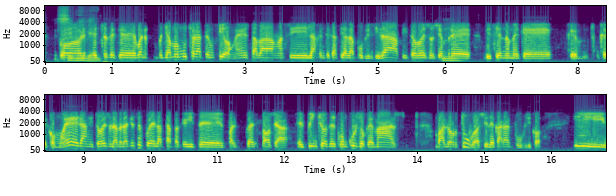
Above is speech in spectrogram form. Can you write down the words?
sí, muy el hecho de que, bueno, llamó mucho la atención, ¿eh? estaban así la gente que hacía la publicidad y todo eso, siempre Mm. diciéndome que, que, que cómo eran y todo eso. La verdad que esa fue la etapa que hice, pa- pa- o sea, el pincho del concurso que más valor tuvo, así de cara al público. Y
